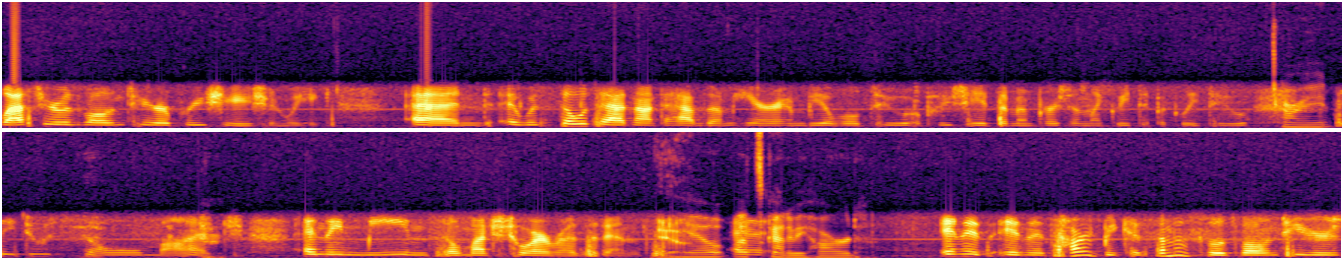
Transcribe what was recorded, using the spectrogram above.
last year was Volunteer Appreciation Week, and it was so sad not to have them here and be able to appreciate them in person like we typically do. All right. They do so much, and they mean so much to our residents. Yeah. Yep, that's And- got to be hard. And it's and it's hard because some of those volunteers,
